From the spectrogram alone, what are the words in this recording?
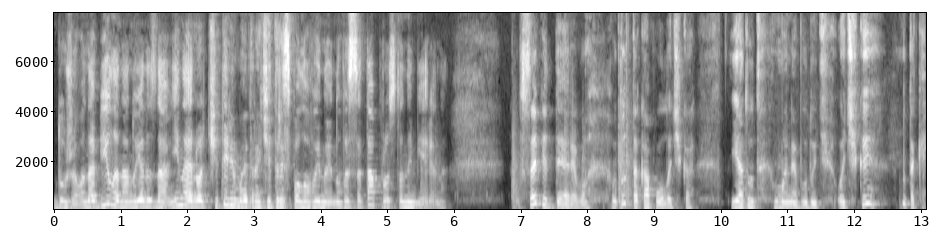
Дуже. Вона білена, ну я не знаю, в ній, мабуть, 4 метри чи 3,5. Ну, висота просто неміряна. Все під дерево. Отут така полочка. Я тут у мене будуть очки. Ну таке.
